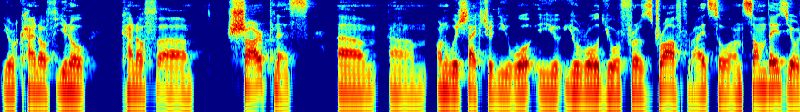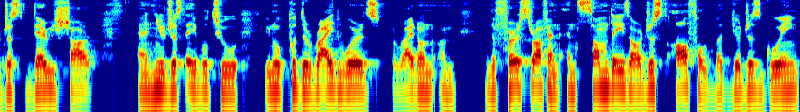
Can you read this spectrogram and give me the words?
your kind of you know kind of uh, sharpness um, um, on which actually you, you you wrote your first draft, right? So on some days you're just very sharp and you're just able to you know put the right words right on on in the first draft, and, and some days are just awful, but you're just going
